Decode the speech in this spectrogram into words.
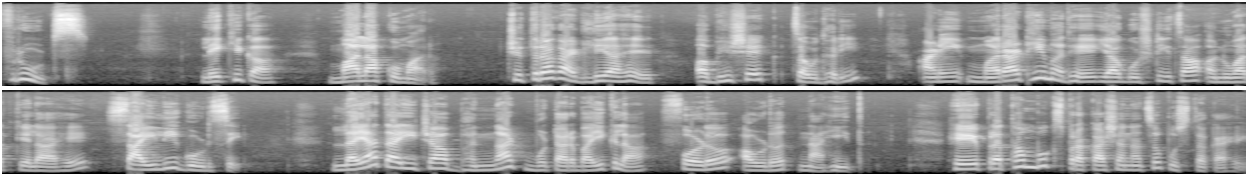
fruits लेखिका माला कुमार चित्र काढली आहेत अभिषेक चौधरी आणि मराठीमध्ये या गोष्टीचा अनुवाद केला आहे सायली गोडसे. लयाताईच्या भन्नाट मोटारबाईकला फळं आवडत नाहीत. हे प्रथम बुक्स प्रकाशनाचं पुस्तक आहे.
